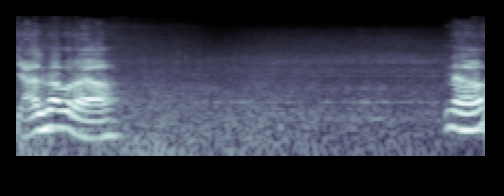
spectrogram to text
Gelme buraya. No.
